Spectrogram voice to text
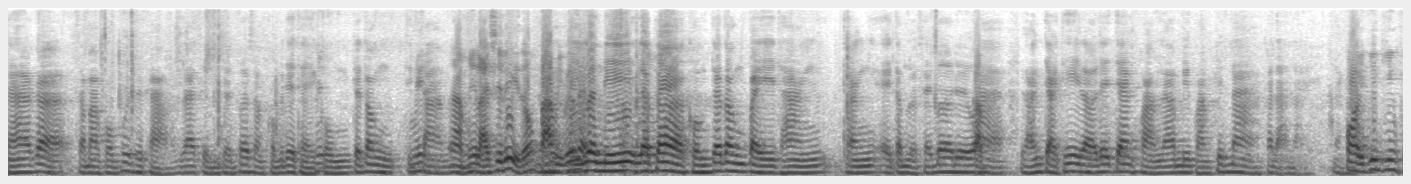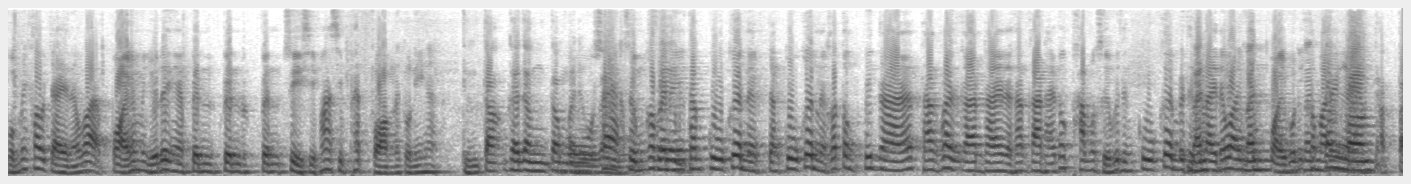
นะฮะก็สมาคมผู้สื่อข่าวและสื่อมวลชนเพื่อสังคมประเทศไทยมีคงจะต้องติดมีตามอะมีหลายซีรีส์ต้องตามอีกเรื่อยเรื่องนี้แล้วก็คงจะต้องไปทางทางไอ้ตำรวจไซเบอร์ด้วยครัว่าบหลังจากที่เราได้แจ้งความแล้วมีความคืบหน้าขนาดไหนฮนะครับ ปล่อยจริงๆ ผมไม่เข้าใจนะว่าปล่อยให้มันอยู่ได้ไงเป็นเป็นเป็นสี่สิบห้าสิบแพลตฟอร์มในตัวนี้ฮะถึงต้องก็ต้องต้องมาดูโอ้กันแทรกซึมเข้าไปในซึ่งทั้ง Google เนี่ยอย่าง Google เนี่ยเขาต้องพิจารณานะทางราชการไทยเนี่ยทางการไทยต้องทำหนังสือไปถึง Google ไปถึงอะไรนะว่าคุณปล่อยพวกนี้เข้ามาต้อได้งไงมองกลับไป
